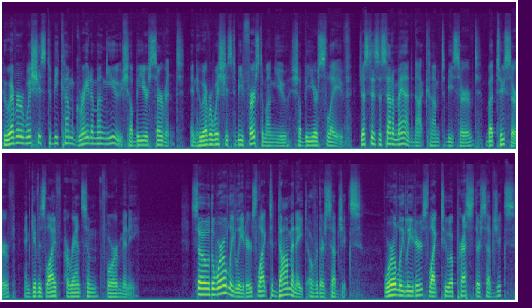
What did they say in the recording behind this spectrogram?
Whoever wishes to become great among you shall be your servant, and whoever wishes to be first among you shall be your slave. Just as the Son of Man did not come to be served, but to serve, and give his life a ransom for many. So the worldly leaders like to dominate over their subjects. Worldly leaders like to oppress their subjects.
